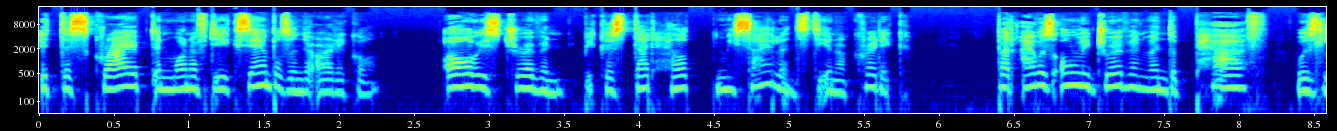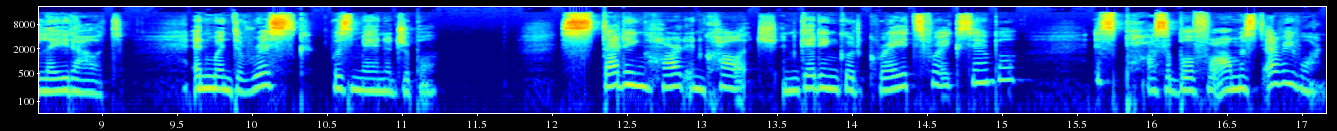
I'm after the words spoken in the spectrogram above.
it described in one of the examples in the article always driven because that helped me silence the inner critic. But I was only driven when the path was laid out and when the risk was manageable. Studying hard in college and getting good grades, for example, is possible for almost everyone.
